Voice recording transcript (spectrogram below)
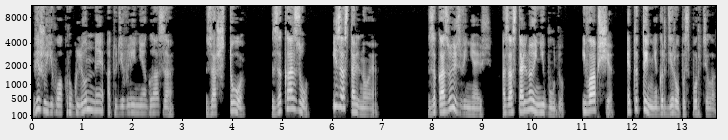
Вижу его округленные от удивления глаза. За что? За козу. И за остальное. За козу извиняюсь, а за остальное не буду. И вообще, это ты мне гардероб испортила.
